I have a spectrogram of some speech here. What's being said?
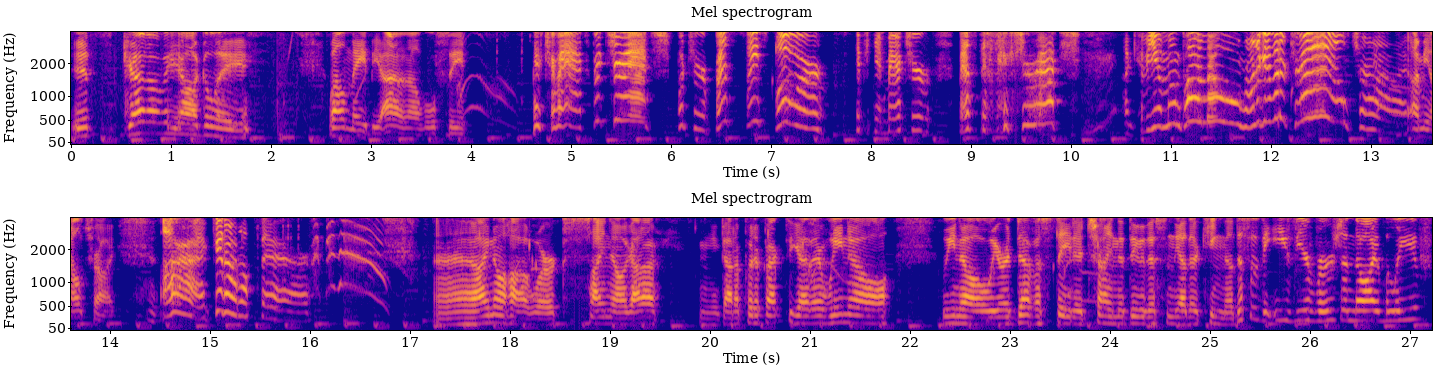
it's gonna be ugly! Well, maybe. I don't know. We'll see. Picture match! Picture match! Put your best face forward! If you can match your best picture match, I'll give you a moon pie moon! Wanna give it a try? I'll try! I mean, I'll try. Alright, get on up there! Uh, I know how it works. I know. I Gotta, you gotta put it back together. We know. We know. We were devastated trying to do this in the other kingdom. This is the easier version, though, I believe.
